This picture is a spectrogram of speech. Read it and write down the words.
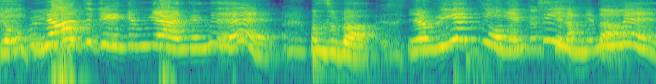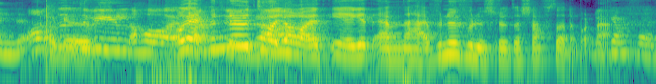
Jag Jag tycker inte mjölken är! Och så bara, jag vet skratta? men... Om du inte vill ha en Okej men nu tar jag ett eget ämne här för nu får du sluta tjafsa där Du borta. kan få en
